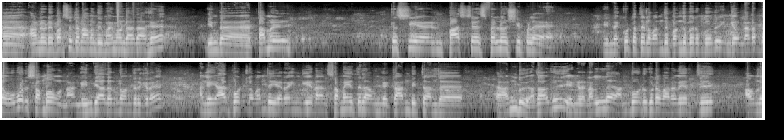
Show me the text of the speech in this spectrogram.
அஹ், பரிசுத்த நாமத்துக்கு மயமுண்டாதாக இந்த தமிழ் கிறிஸ்டியன் பாஸ்டர்ஸ் ஃபெல்லோஷிப்பில் இந்த கூட்டத்தில் வந்து பங்கு பெறும்போது இங்கே நடந்த ஒவ்வொரு சம்பவம் நாங்கள் இந்தியாவிலேருந்து வந்திருக்கிறேன். அங்கே ஏர்போர்ட்டில் வந்து இறங்கின சமயத்தில் அவங்க காண்பித்த அந்த அன்பு அதாவது எங்களை நல்ல அன்போடு கூட வரவேற்று அவங்க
